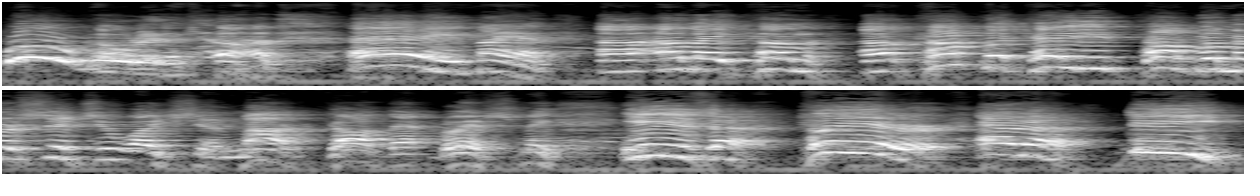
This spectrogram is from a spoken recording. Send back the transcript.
Woo, glory to God. Amen. Uh, of a, com- a complicated problem or situation. My God, that blessed me. It is a clear and a deep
